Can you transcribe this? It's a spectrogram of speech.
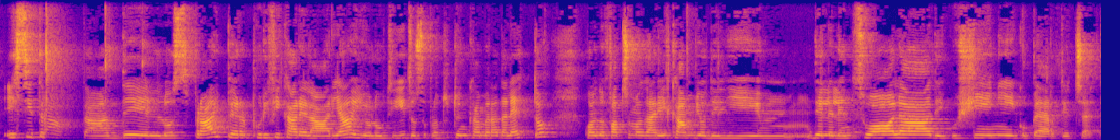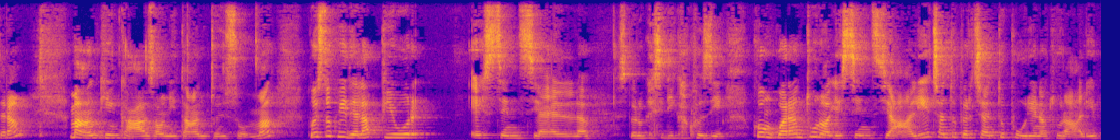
e si tratta dello spray per purificare l'aria, io lo utilizzo soprattutto in camera da letto, quando faccio magari il cambio degli, mm, delle lenzuola, dei cuscini, coperti, eccetera, ma anche in casa ogni tanto, insomma. Questo qui della Pure Essentiel, spero che si dica così, con 41 oli essenziali, 100% puri e naturali,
